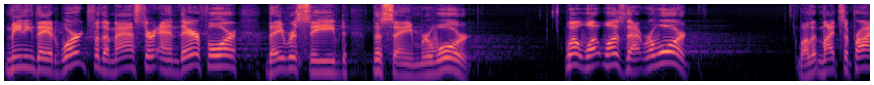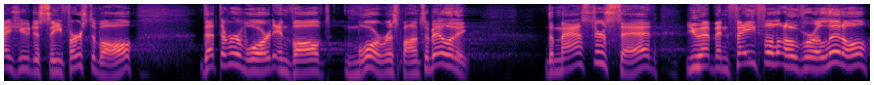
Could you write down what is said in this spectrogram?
meaning they had worked for the master and therefore they received the same reward. Well, what was that reward? Well, it might surprise you to see, first of all, that the reward involved more responsibility. The master said, You have been faithful over a little,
